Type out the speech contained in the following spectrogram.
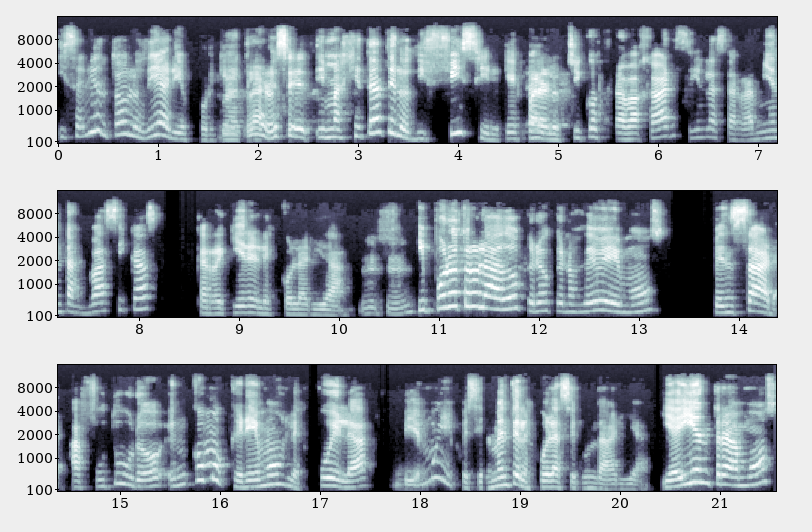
y salió en todos los diarios, porque claro, ese, imagínate lo difícil que es para los chicos trabajar sin las herramientas básicas que requiere la escolaridad. Y por otro lado, creo que nos debemos pensar a futuro en cómo queremos la escuela, Bien. muy especialmente la escuela secundaria. Y ahí entramos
